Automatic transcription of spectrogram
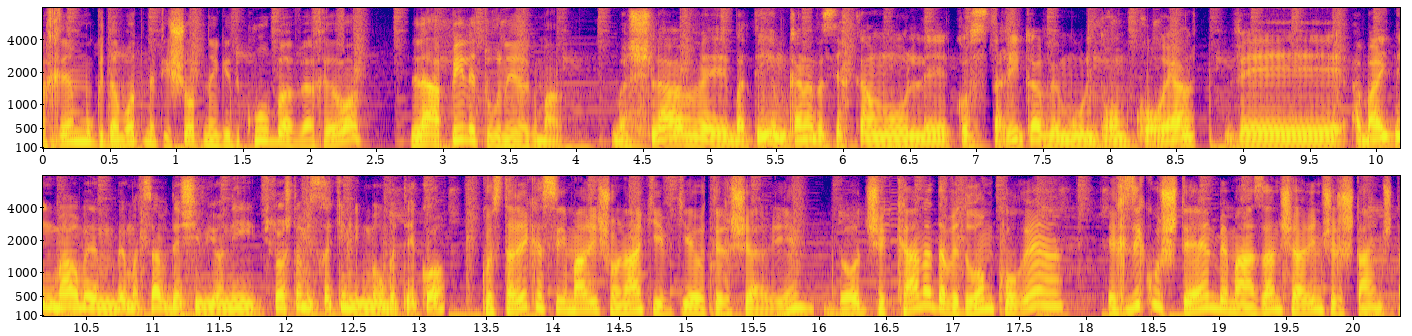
אחרי מוקדמות מתישות נגד קובה ואחרות, להעפיל את טורניר הגמר. בשלב אה, בתים קנדה שיחקה מול אה, קוסטה ריקה ומול דרום קוריאה והבית נגמר במצב די שוויוני שלושת המשחקים נגמרו בתיקו. קוסטה ריקה סיימה ראשונה כי הבקיעה יותר שערים בעוד שקנדה ודרום קוריאה החזיקו שתיהן במאזן שערים של 2-2.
